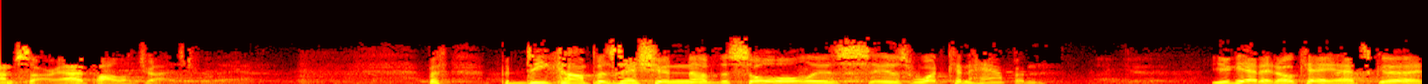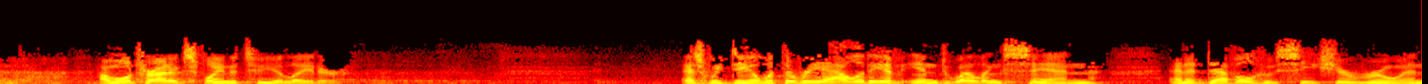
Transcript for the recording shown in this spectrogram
I'm sorry. I apologize for that. But, but decomposition of the soul is, is what can happen. You get it. Okay, that's good. I won't try to explain it to you later. As we deal with the reality of indwelling sin and a devil who seeks your ruin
